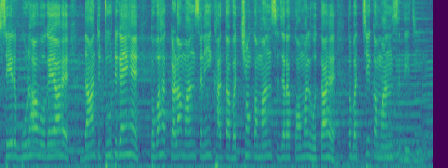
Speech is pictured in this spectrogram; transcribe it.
शेर बूढ़ा हो गया है, दांत टूट गए हैं तो वह कड़ा मांस नहीं खाता, बच्चों का मांस जरा कोमल होता है तो बच्चे का मांस दीजिए।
